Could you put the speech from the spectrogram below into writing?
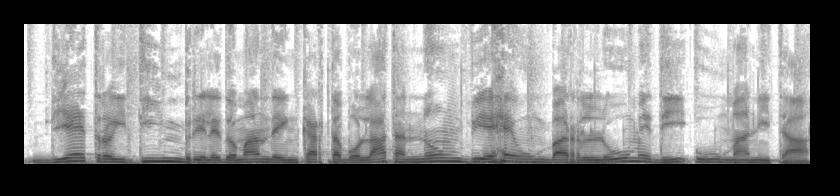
Dietro i timbri e le domande in carta bollata non vi è un barlume di umanità.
